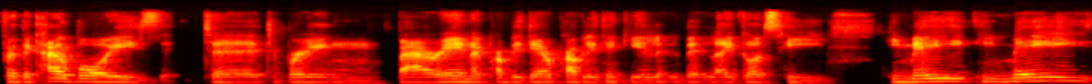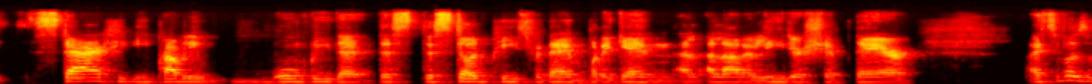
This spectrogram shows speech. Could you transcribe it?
for the Cowboys to to bring Barr in, I probably they're probably thinking a little bit like us. He he may he may start. He, he probably won't be the, the the stud piece for them, but again, a, a lot of leadership there. I suppose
